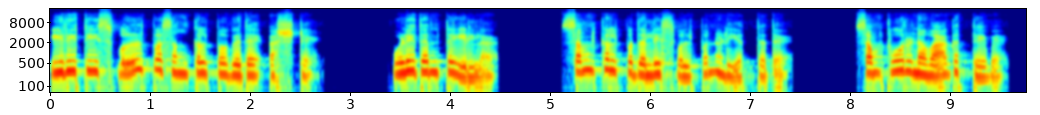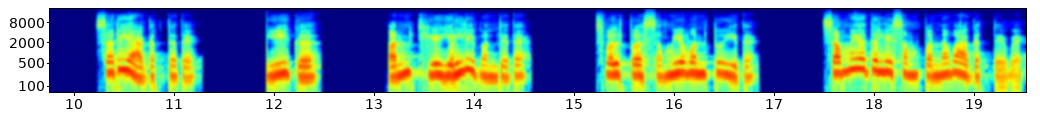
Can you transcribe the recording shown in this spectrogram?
ಈ ರೀತಿ ಸ್ವಲ್ಪ ಸಂಕಲ್ಪವಿದೆ ಅಷ್ಟೇ. ಉಳಿದಂತೆ ಇಲ್ಲ. ಸಂಕಲ್ಪದಲ್ಲಿ ಸ್ವಲ್ಪ ನಡೆಯುತ್ತದೆ. ಸಂಪೂರ್ಣವಾಗುತ್ತೇವೆ. ಸರಿಯಾಗುತ್ತದೆ. ಈಗ ಅಂತ್ಯ ಎಲ್ಲಿ ಬಂದಿದೆ? ಸ್ವಲ್ಪ ಸಮಯವಂತೂ ಇದೆ. ಸಮಯದಲ್ಲಿ ಸಂಪನ್ನವಾಗುತ್ತೇವೆ.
